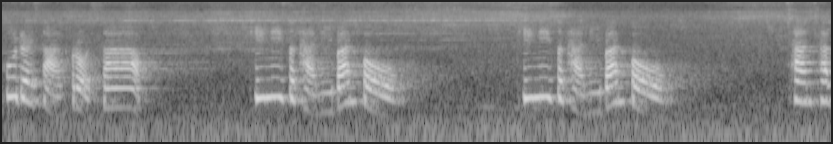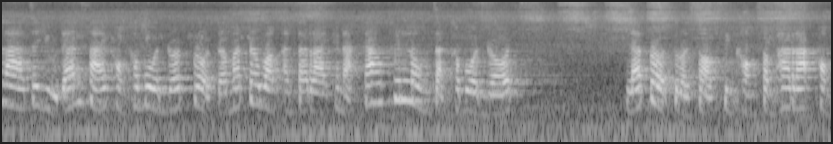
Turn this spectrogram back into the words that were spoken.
ผู้โดยสารโปรดทราบ ที่นี่สถานีบ้านโป่ง ที่นี่สถานีบ้านโป่ง ชานชาลาจะอยู่ด้านซ้ายของขบวนรถโปรดระมัดระวังอันตรายขณะก้าวขึ้นลงจากขบวนรถ และโปรดตรวจสอบสิ่งของสัมภาระของ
